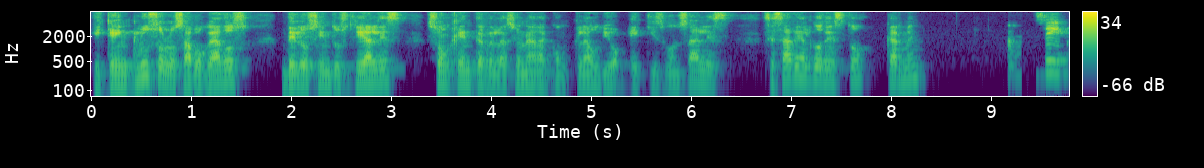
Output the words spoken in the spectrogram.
y que incluso los abogados de los industriales son gente relacionada con Claudio X González. ¿Se sabe algo de esto, Carmen? Sí,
